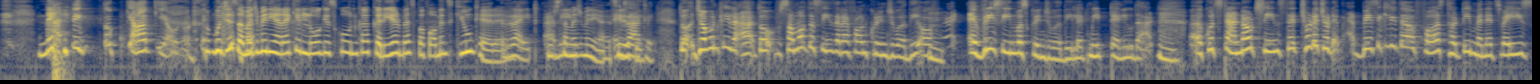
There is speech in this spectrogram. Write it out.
नहीं। एक्टिंग तो क्या किया उन्होंने? मुझे समझ में नहीं आ रहा कि लोग इसको उनका करियर बेस्ट परफॉर्मेंस क्यों कह रहे हैं। राइट मुझे समझ में नहीं आया. एग्जैक्टली तो जब उनकी तो some of the scenes that I found cringe worthy of every scene was cringe worthy let me tell you that कुछ स्टैंड आउट सीन्स थे छोटे छोटे basically the first thirty minutes way is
